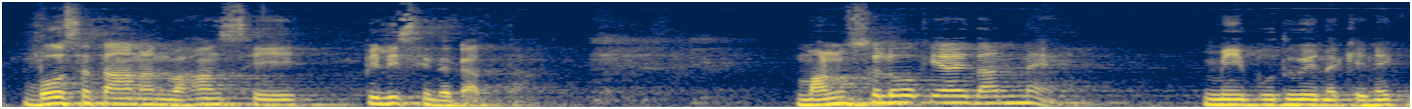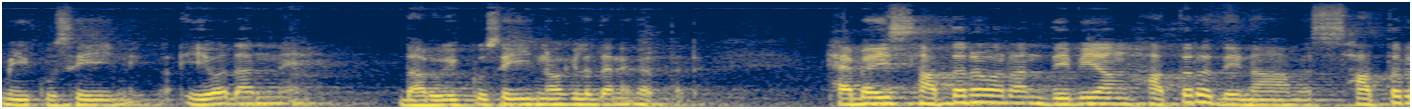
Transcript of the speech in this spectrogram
බෝසතාණන් වහන්සේ පිළිසිඳ ගත්තා. මනුස්සලෝකයයි දන්නේ මේ බුදු වෙන කෙනෙක් මේ කුසේ ඒව දන්නේ දරුවෙක් කුසේ ඉන්නවා කියල දැනගත්තට. හැබැයි සතරවරන් දෙවියන් හතර දෙනාම සතර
